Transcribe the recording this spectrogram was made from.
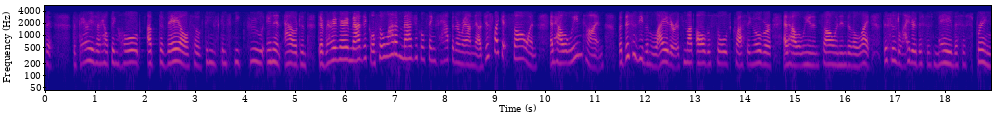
the the fairies are helping hold up the veil so things can sneak through in and out and they're very very magical. So a lot of magical things happen around now just like at samhain at halloween time but this is even lighter. It's not all the souls crossing over at halloween and samhain into the light. This is lighter. This is may. This is spring.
